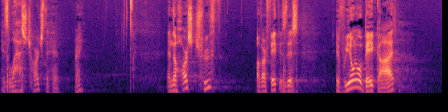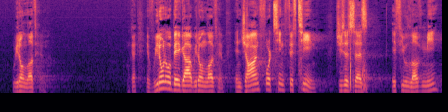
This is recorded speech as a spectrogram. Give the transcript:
his last charge to him, right? And the harsh truth of our faith is this if we don't obey God, we don't love Him. Okay? If we don't obey God, we don't love Him. In John 14, 15, Jesus says, If you love me,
